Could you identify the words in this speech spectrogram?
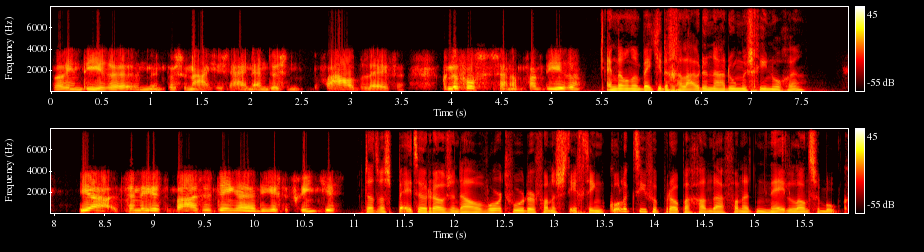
waarin dieren een, een personage zijn en dus een verhaal beleven. Knuffels zijn ook vaak dieren. En dan een beetje de geluiden nadoen misschien nog, hè? Ja, het zijn de eerste basisdingen, de eerste vriendjes. Dat was Peter Roosendaal, woordvoerder van de stichting Collectieve Propaganda van het Nederlandse Boek.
